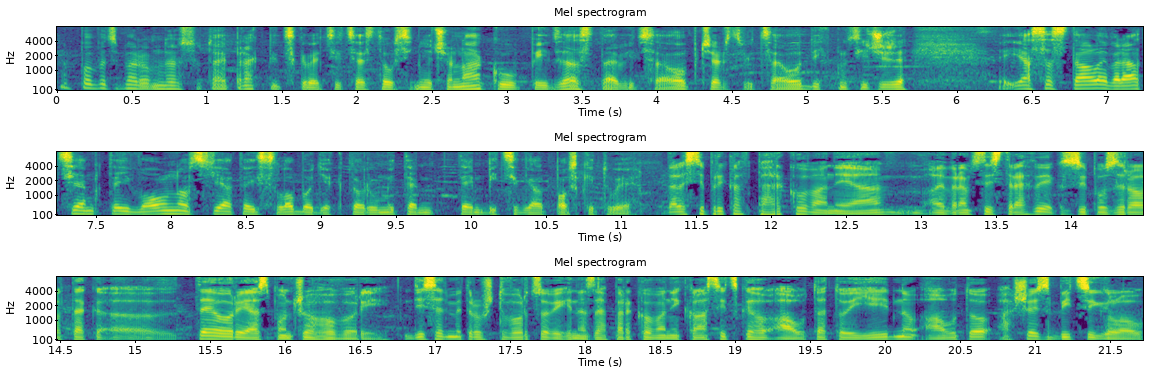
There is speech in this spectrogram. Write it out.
No povedzme rovno, sú to aj praktické veci, cestou si niečo nakúpiť, zastaviť sa, občerstviť sa, oddychnúť si. Čiže ja sa stále vraciam k tej voľnosti a tej slobode, ktorú mi ten, ten bicykel poskytuje. Dali ste príklad parkovania, aj v rámci tej stratégie, ako si pozeral, tak uh, teória aspoň čo hovorí. 10 metrov štvorcových na zaparkovanie klasického auta, to je jedno auto a 6 bicyklov.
